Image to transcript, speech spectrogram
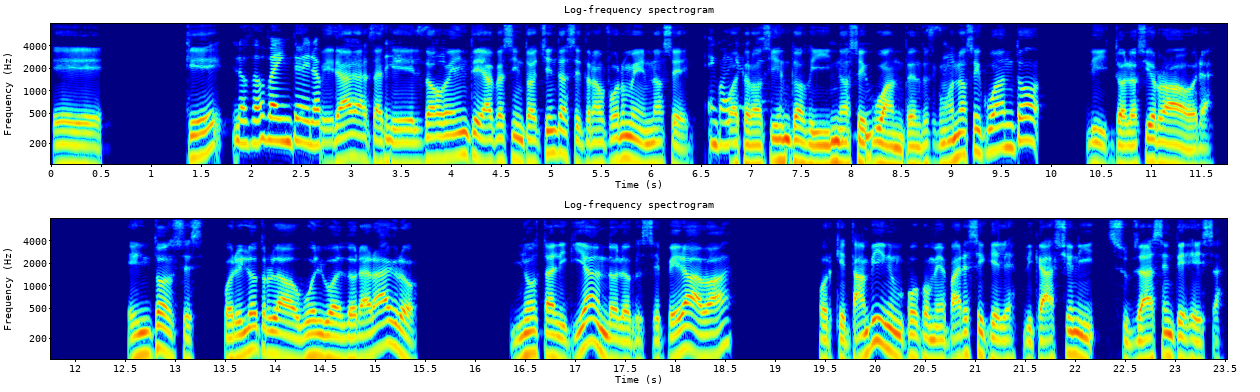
eh, que los 220 de los... esperar hasta sí, que el sí. 220 acá 180 se transforme en, no sé, En cualquier 400 y no sé cuánto. Entonces, como no sé cuánto, listo, lo cierro ahora. Entonces, por el otro lado, vuelvo al dólar agro, no está liquidando lo que se esperaba, porque también un poco me parece que la explicación y subyacente es esa.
